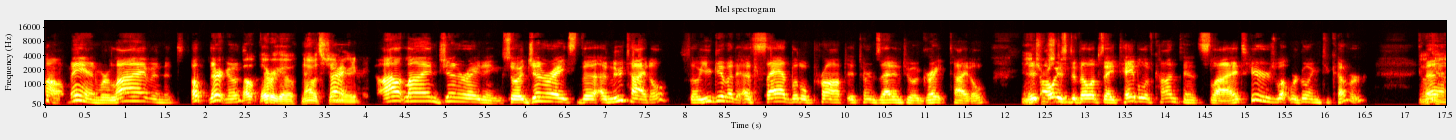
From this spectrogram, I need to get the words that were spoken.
oh man, we're live and it's oh there it goes. Oh, there we go. Now it's generating. Right. Outline generating. So it generates the a new title. So you give it a sad little prompt, it turns that into a great title. It always develops a table of contents slides. Here's what we're going to cover. Okay. Uh,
